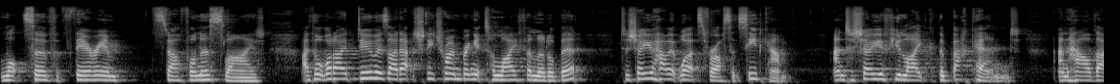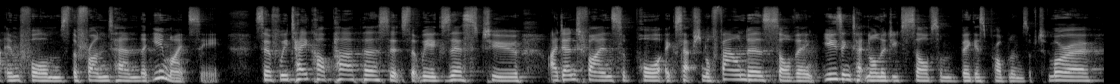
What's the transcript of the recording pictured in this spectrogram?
Lots of theory and stuff on a slide. I thought what I'd do is I'd actually try and bring it to life a little bit to show you how it works for us at Seedcamp and to show you, if you like, the back end and how that informs the front end that you might see. So, if we take our purpose, it's that we exist to identify and support exceptional founders solving, using technology to solve some of the biggest problems of tomorrow.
